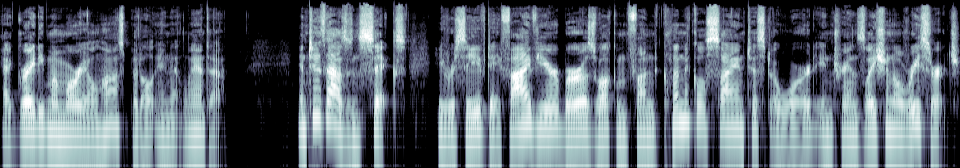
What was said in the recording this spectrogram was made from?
at Grady Memorial Hospital in Atlanta. In 2006, he received a five year Burroughs Wellcome Fund Clinical Scientist Award in Translational Research.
